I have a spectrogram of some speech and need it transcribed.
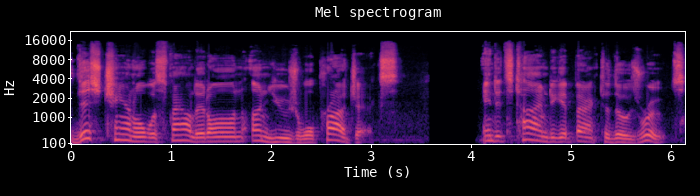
This channel was founded on unusual projects, and it's time to get back to those roots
